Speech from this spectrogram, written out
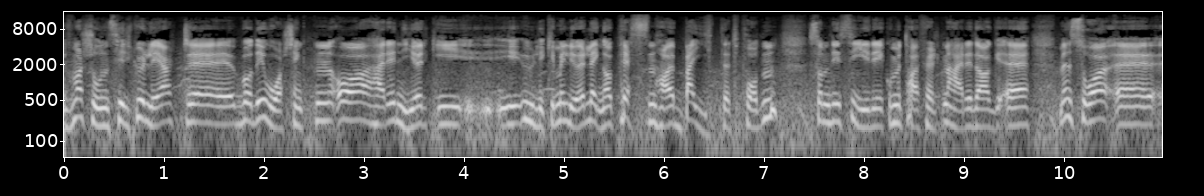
informasjonen sirkulert eh, både i Washington og her i New York i, i, ulike miljøer lenge, og pressen har beitet på den, som de sier i kommentarfeltene her i dag. Eh, men så, eh,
